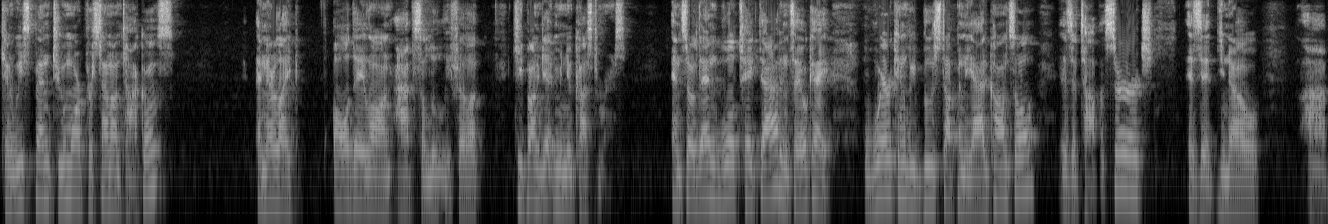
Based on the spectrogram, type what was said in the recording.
Can we spend two more percent on tacos? And they're like, all day long, absolutely, Philip. Keep on getting me new customers. And so then we'll take that and say, okay, where can we boost up in the ad console? Is it top of search? Is it, you know, uh,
